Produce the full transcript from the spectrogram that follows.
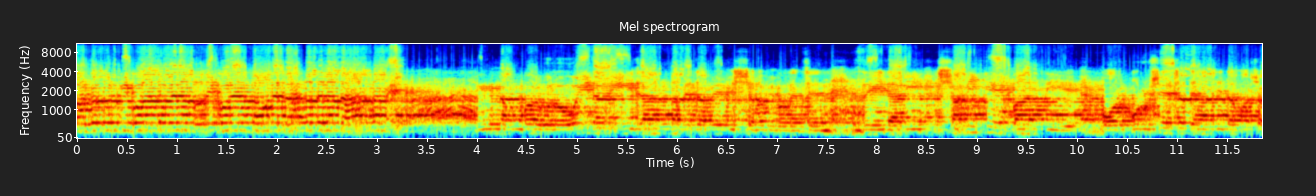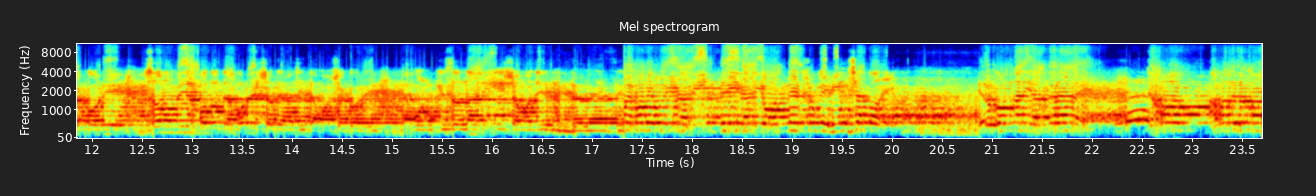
স্বামীর সাথে করা যাবে না? যদি করেন তাহলে জান্নাতে না জাহান্নামে? তিন নাম্বার হলো, ওই নারী জাহান্নামে যাবে বিশ্বনবী বলেছেন। যে নারী স্বামীকে বাদ দিয়ে পর পুরুষের সাথে হাসি করে, এরকম নারী নাই? যেমন আমাদের মা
